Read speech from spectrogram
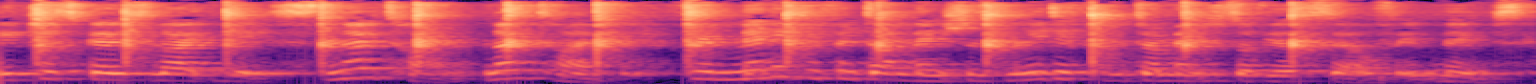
It just goes like this. No time, no time. Through many different dimensions, many different dimensions of yourself, it moves.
